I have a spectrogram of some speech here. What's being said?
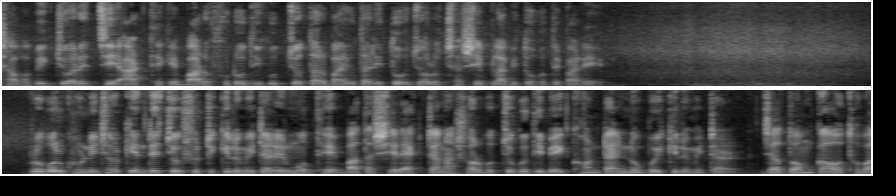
স্বাভাবিক জোয়ারের চেয়ে আট থেকে বারো ফুট অধিক উচ্চতার বায়ুতাড়িত জলোচ্ছ্বাসে প্লাবিত হতে পারে। প্রবল ঘূর্ণিঝড় কেন্দ্রে চৌষট্টি কিলোমিটারের মধ্যে বাতাসের একটানা সর্বোচ্চ গতিবেগ ঘন্টায় নব্বই কিলোমিটার, যা দমকা অথবা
